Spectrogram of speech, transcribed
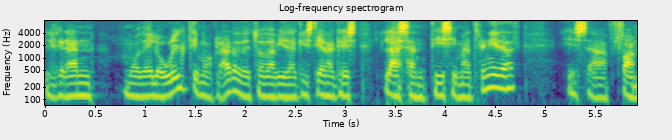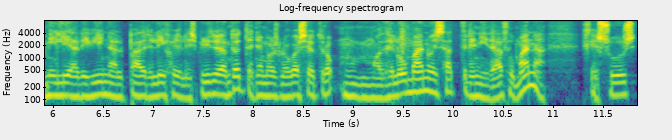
el gran modelo último, claro, de toda vida cristiana, que es la Santísima Trinidad, esa familia divina, el Padre, el Hijo y el Espíritu Santo, tenemos luego ese otro modelo humano, esa Trinidad humana, Jesús,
